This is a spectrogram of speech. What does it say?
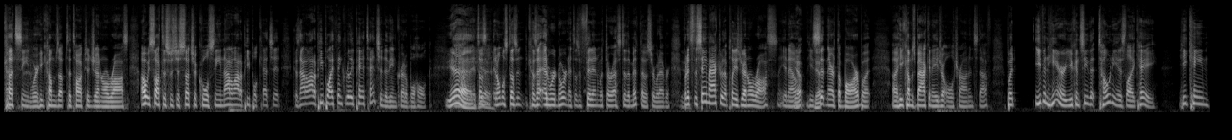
cutscene where he comes up to talk to General Ross. I always thought this was just such a cool scene. Not a lot of people catch it because not a lot of people, I think, really pay attention to the Incredible Hulk. You know, Yeah, it, doesn't. yeah. It almost doesn't because of Edward Norton. It doesn't fit in with the rest of the mythos or whatever. But it's the same actor that plays General Ross. You know, Yep, he's yep. sitting there at the bar, but uh, he comes back in Age of Ultron and stuff. But even here, you can see that Tony is like, hey. He came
